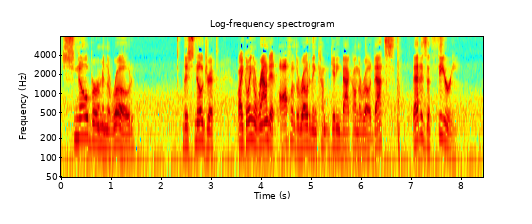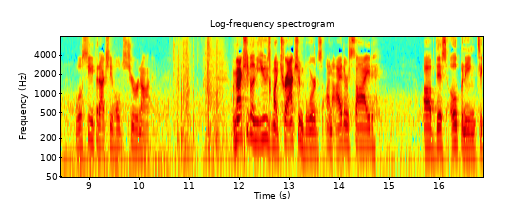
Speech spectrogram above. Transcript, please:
snow berm in the road, this snow drift, by going around it off of the road and then come, getting back on the road. That's, that is a theory. We'll see if it actually holds true or not. I'm actually going to use my traction boards on either side of this opening to,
